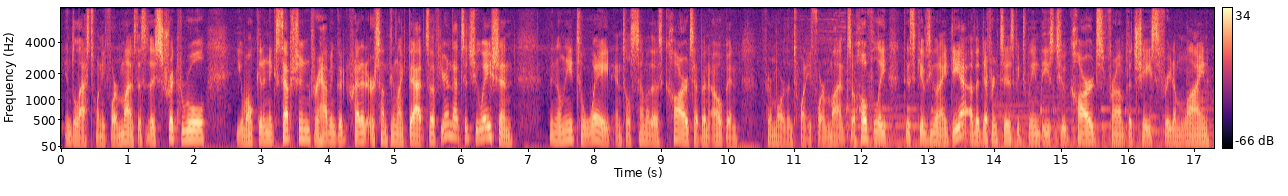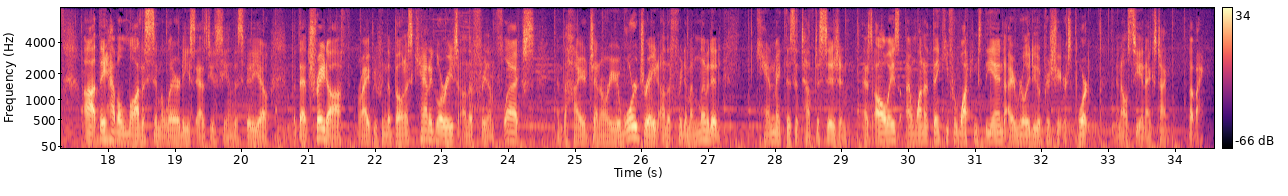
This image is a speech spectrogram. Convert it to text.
in the last 24 months. This is a strict rule. You won't get an exception for having good credit or something like that. So if you're in that situation, then you'll need to wait until some of those cards have been open for more than 24 months. So hopefully this gives you an idea of the differences between these two cards from the Chase Freedom line. Uh, they have a lot of similarities as you see in this video, but that trade-off, right, between the bonus categories on the Freedom Flex and the higher general rewards rate on the Freedom Unlimited can make this a tough decision. As always, I want to thank you for watching to the end. I really do appreciate your support, and I'll see you next time. Bye bye.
